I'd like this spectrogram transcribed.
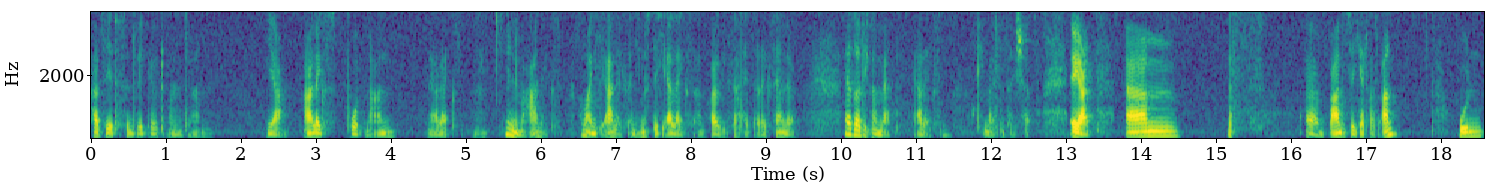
hat sich etwas entwickelt und ähm, ja, Alex bot mir an, Alex, ich nenne ihn mal Alex. Warum eigentlich Alex? Eigentlich müsste ich Alex sagen, weil wie gesagt, er ist Alexander. Ja, sollte ich mal merken. Alex. Okay, meistens sage ich Schatz. Egal. Ähm, es äh, bahnte sich etwas an und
